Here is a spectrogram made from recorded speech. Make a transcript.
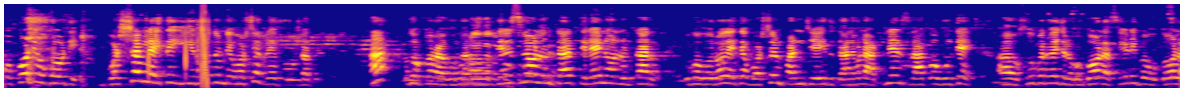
ఒక్కోటి ఒక్కొక్కటి వర్షంలో అయితే ఈ రోజు ఉండే వర్షం రేపు ఉండదు? ఒక్కొక్క తెలిసిన వాళ్ళు ఉంటారు తెలియని వాళ్ళు ఉంటారు. ఇంకొక రోజు అయితే వర్షం పని చేయదు. దానివల్ల అటెండెన్స్ రాకోకుంటే సూపర్వైజర్ ఒక గోళ సీడీ ఒక గోళ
